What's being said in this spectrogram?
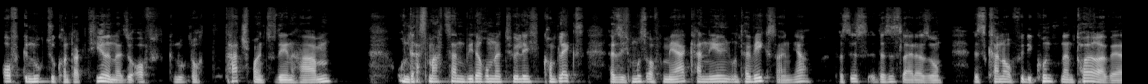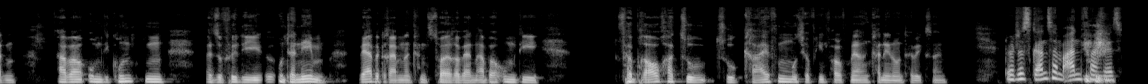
oft genug zu kontaktieren, also oft genug noch Touchpoint zu denen haben. Und das macht es dann wiederum natürlich komplex. Also ich muss auf mehr Kanälen unterwegs sein, ja. Das ist, das ist leider so. Es kann auch für die Kunden dann teurer werden. Aber um die Kunden, also für die Unternehmen, Werbetreibenden kann es teurer werden. Aber um die Verbraucher zu, zu greifen, muss ich auf jeden Fall auf mehreren Kanälen unterwegs sein. Du hattest ganz am Anfang, als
